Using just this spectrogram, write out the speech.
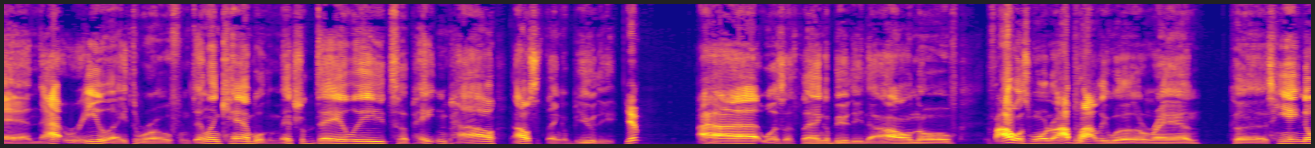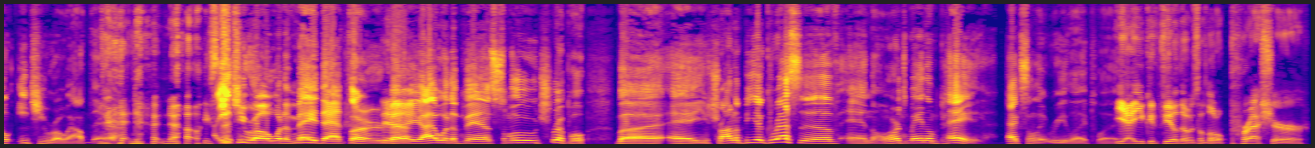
and that relay throw from Dylan Campbell to Mitchell Daly to Peyton Powell, that was a thing of beauty. Yep. That was a thing of beauty. Now, I don't know if, if I was Warner, I probably would have ran because he ain't no Ichiro out there. no, he's Ichiro would have made that third. Yeah. man. That would have been a smooth triple. But hey, you're trying to be aggressive, and the Horns made them pay. Excellent relay play. Yeah, you could feel there was a little pressure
